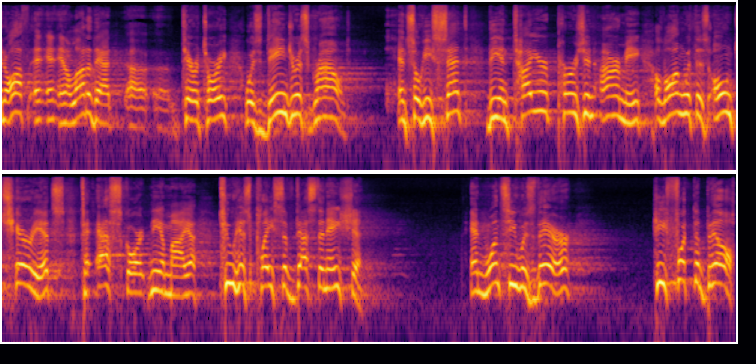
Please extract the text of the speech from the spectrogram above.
And, off, and, and a lot of that uh, uh, territory was dangerous ground. And so he sent the entire Persian army, along with his own chariots, to escort Nehemiah to his place of destination. And once he was there, he foot the bill.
